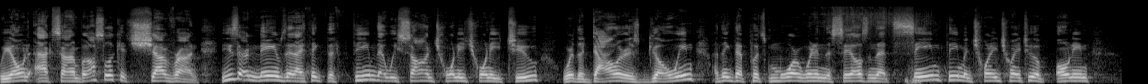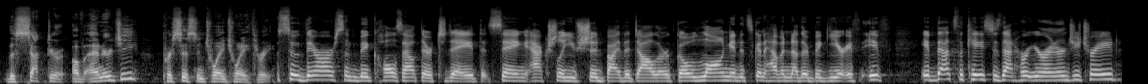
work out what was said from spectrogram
We own Exxon, but also look at Chevron. These are names that I think the theme that we saw in 2022, where the dollar is going, I think that puts more wind in the sails. And that same theme in 2022 of owning the sector of energy persists in 2023. So there are some big calls out there today that saying actually you should buy the dollar, go long it, it's going to have another big year. If if if that's the case, does that hurt your energy trade?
